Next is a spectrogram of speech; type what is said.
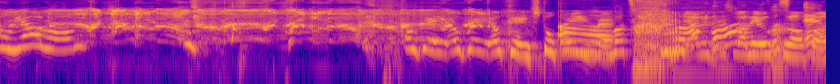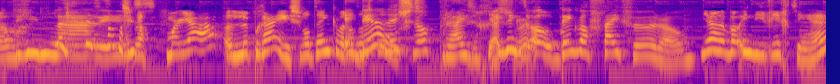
Oh, ja man. Oké, oké, oké. Stop Oh, even. wat grappig. Ja, dit is wel heel Dit was grappig. echt Dat was hilarisch. wel- Maar ja, de prijs. Wat denken we dat Ik het denk dat kost? deze wel prijzig Ja, is. ik denk het ook. Ik denk wel 5 euro. Ja, wel in die richting, hè?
